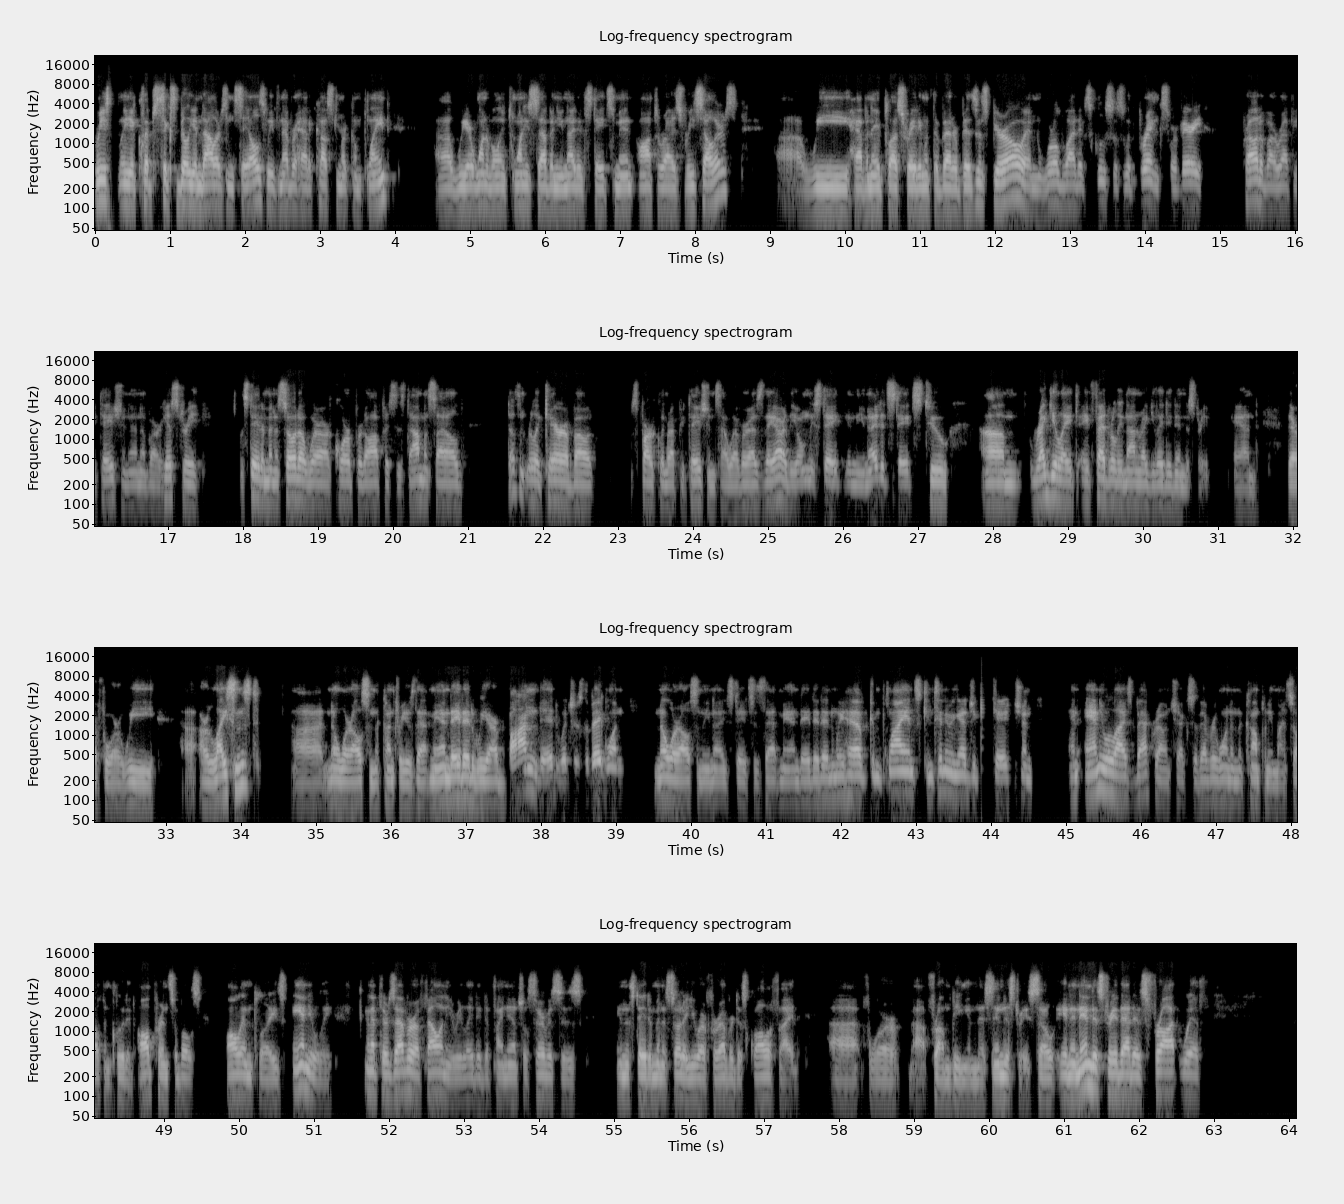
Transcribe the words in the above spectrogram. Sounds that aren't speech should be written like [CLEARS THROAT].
recently eclipsed $6 billion in sales. We've never had a customer complaint. Uh, we are one of only 27 United States Mint authorized resellers. Uh, we have an A plus rating with the Better Business Bureau and worldwide exclusives with Brinks. We're very proud of our reputation and of our history. The state of Minnesota, where our corporate office is domiciled, doesn't really care about sparkling reputations, however, as they are the only state in the United States to um, regulate a federally non regulated industry. And therefore, we uh, are licensed uh, nowhere else in the country is that mandated. We are bonded, which is the big one. Nowhere else in the United States is that mandated. And we have compliance, continuing education, and annualized background checks of everyone in the company, myself included, all principals, all employees annually. And if there's ever a felony related to financial services in the state of Minnesota, you are forever disqualified uh, for uh, from being in this industry. So, in an industry that is fraught with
